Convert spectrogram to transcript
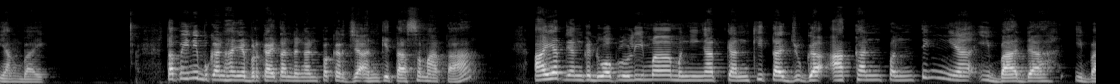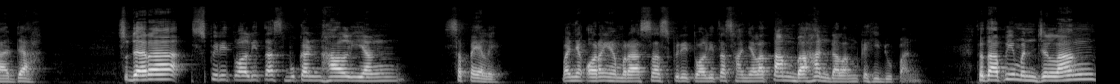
yang baik. Tapi ini bukan hanya berkaitan dengan pekerjaan kita semata. Ayat yang ke-25 mengingatkan kita juga akan pentingnya ibadah-ibadah. Saudara, spiritualitas bukan hal yang sepele. Banyak orang yang merasa spiritualitas hanyalah tambahan dalam kehidupan. Tetapi menjelang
